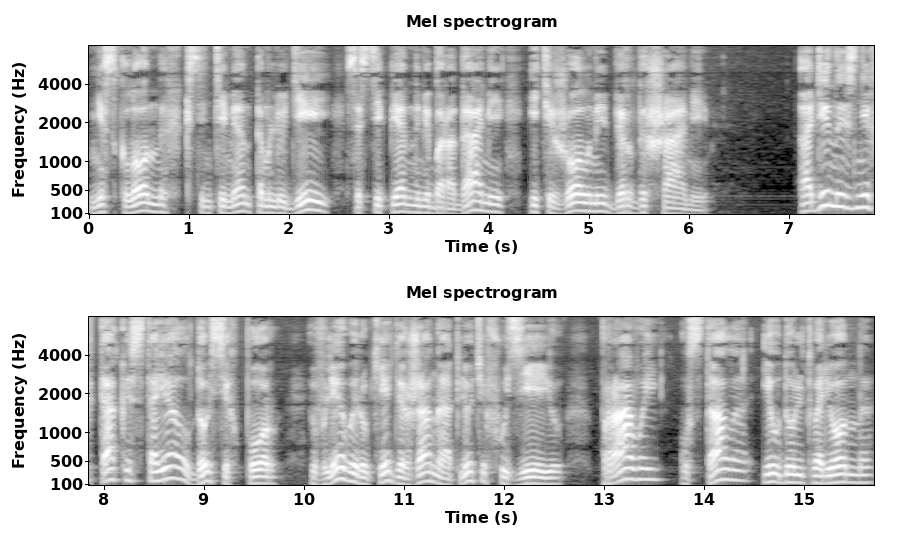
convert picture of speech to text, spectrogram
не склонных к сентиментам людей со степенными бородами и тяжелыми бердышами. Один из них так и стоял до сих пор, в левой руке держа на отлете фузею, правой устало и удовлетворенно.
